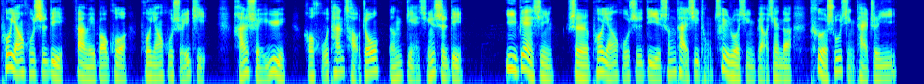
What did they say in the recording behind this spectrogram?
鄱阳湖湿地范围包括鄱阳湖水体、含水域。和湖滩草洲等典型湿地，易变性是鄱阳湖湿地生态系统脆弱性表现的特殊形态之一。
